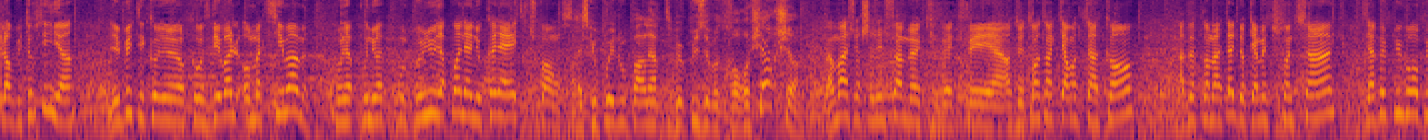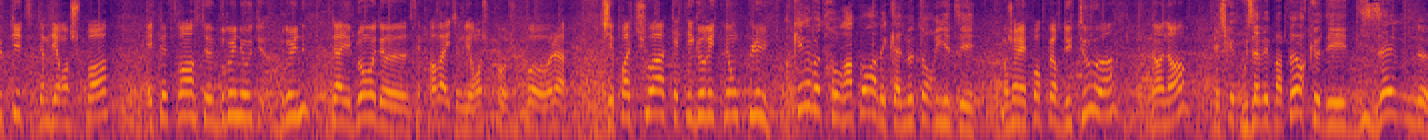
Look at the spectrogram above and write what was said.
leur- but aussi. Hein. Le but, c'est qu'on se dévoile au maximum pour, pour nous, pour nous apprendre à nous connaître, je pense. Est-ce que vous pouvez nous parler un petit peu plus de votre recherche? Bah moi, je recherche une femme qui fait, qui fait entre 35 et 45 ans, à peu près ma tête, donc 1m65. C'est un peu plus grand, plus petite, ça me dérange pas. Et de préférence euh, brune ou brune. Là, les blondes, euh, c'est pareil, ça me dérange pas. Je suis pas, voilà. J'ai pas de choix catégorique non plus. Quel est votre rapport avec la notoriété? Moi, j'en ai pas peur du tout, hein. Non, non. Est-ce que vous n'avez pas peur que des dizaines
